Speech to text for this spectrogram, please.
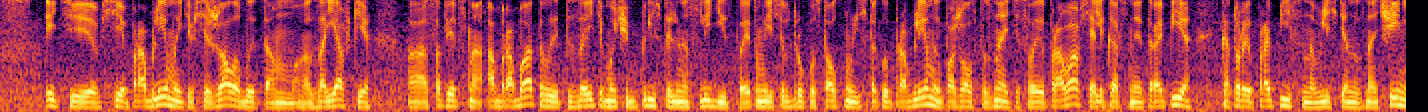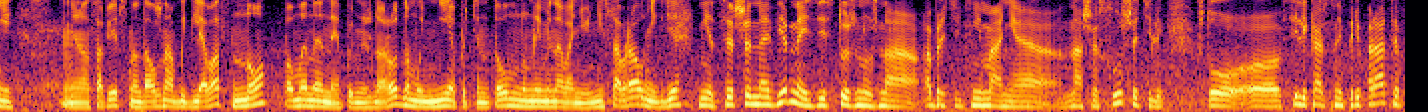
эти все проблемы, эти все жалобы, там, заявки, соответственно, обрабатывает и за этим очень пристально следит. Поэтому, если вдруг вы столкнулись с такой проблемой, пожалуйста, знайте свои права. Вся лекарственная терапия, которая прописана в листе назначений, соответственно, должна быть для вас, но по МНН, по международному непатентованному наименованию. Не соврал нигде? Нет, совершенно верно. И здесь тоже нужно обратить внимание наших слушателей, что все лекарственные препараты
